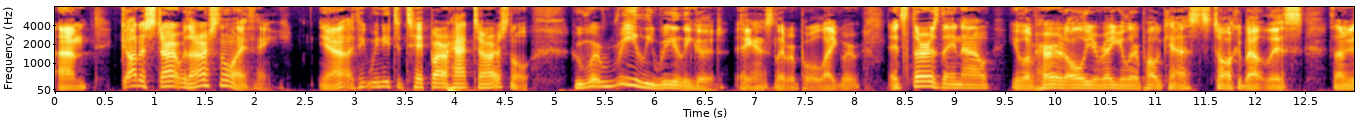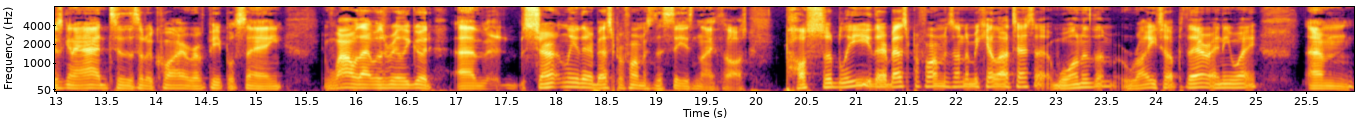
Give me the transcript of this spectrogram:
Um, Got to start with Arsenal, I think. Yeah, I think we need to tip our hat to Arsenal, who were really, really good against Liverpool. Like, it's Thursday now. You'll have heard all your regular podcasts talk about this. So I'm just going to add to the sort of choir of people saying, wow, that was really good. Um, certainly their best performance this season, I thought. Possibly their best performance under Mikel Arteta. One of them, right up there anyway. Um,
